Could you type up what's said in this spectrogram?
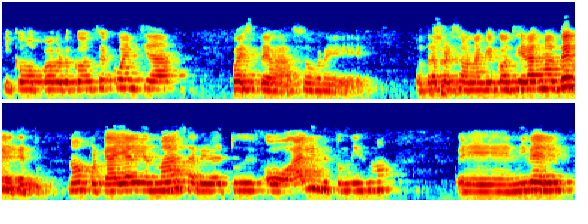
y como por consecuencia, pues te vas sobre otra persona que consideras más débil que tú, ¿no? Porque hay alguien más arriba de tú o alguien de tu mismo eh, nivel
